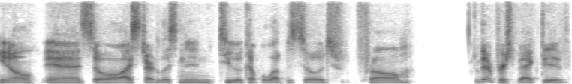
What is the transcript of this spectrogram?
You know, and so I started listening to a couple episodes from their perspective,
